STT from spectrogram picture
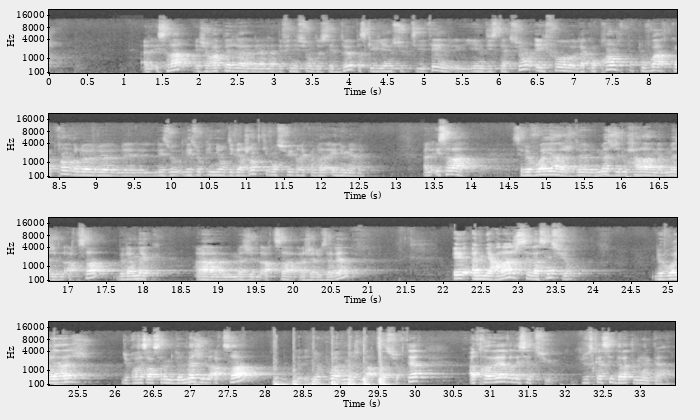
L'Isra, et je rappelle la, définition de ces deux, parce qu'il y a une subtilité, il y a une distinction, et il faut la comprendre pour pouvoir comprendre les, opinions divergentes qui vont suivre et qu'on va énumérer. L'Isra, c'est le voyage de Masjid al-Haram à Masjid al-Aqsa, de la Mecque à Masjid al-Aqsa à Jérusalem, et Al-Mi'raj, c'est l'ascension, le voyage du professeur sallam de Majid al-Aqsa, le poids de Majid al-Aqsa sur terre, à travers les sept cieux, jusqu'à Sidrat al-Muntaha.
